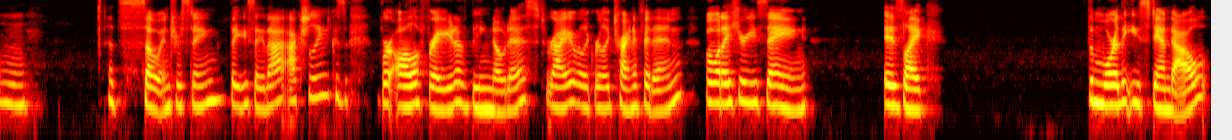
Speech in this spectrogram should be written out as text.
Mm. That's so interesting that you say that actually, because we're all afraid of being noticed, right? We're like, we're like trying to fit in. But what I hear you saying is like the more that you stand out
